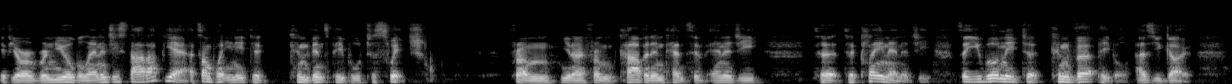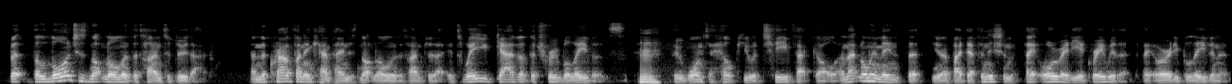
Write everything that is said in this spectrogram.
if you're a renewable energy startup, yeah, at some point you need to convince people to switch from you know from carbon intensive energy to, to clean energy. So you will need to convert people as you go. But the launch is not normally the time to do that. And the crowdfunding campaign is not normally the time to do that. It's where you gather the true believers hmm. who want to help you achieve that goal. And that normally means that, you know, by definition, they already agree with it. They already believe in it.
